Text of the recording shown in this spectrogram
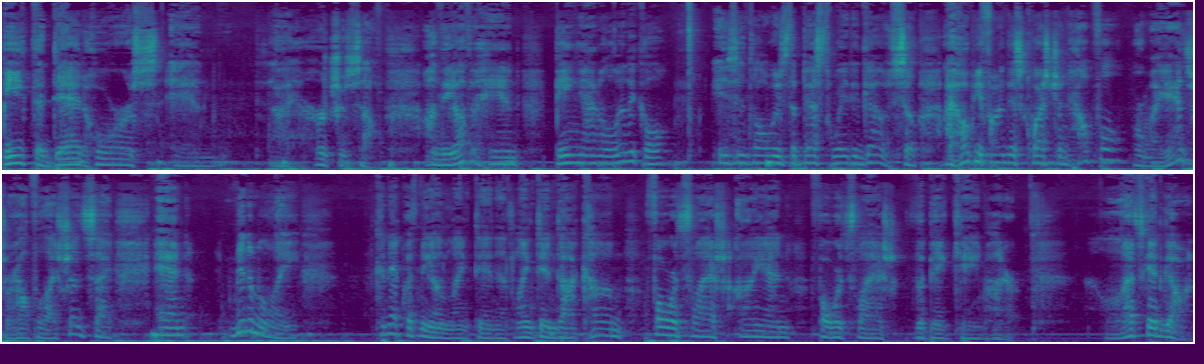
beat the dead horse and hurt yourself. On the other hand, being analytical isn't always the best way to go. So I hope you find this question helpful, or my answer helpful, I should say. And minimally, connect with me on LinkedIn at linkedin.com forward slash IN forward slash the big game hunter. Let's get going.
